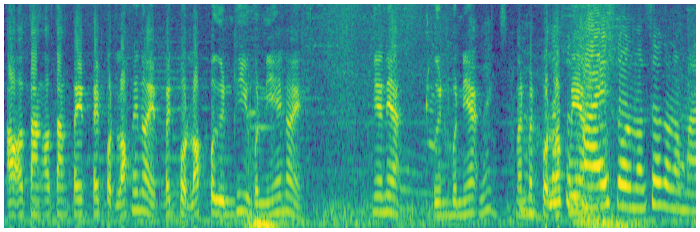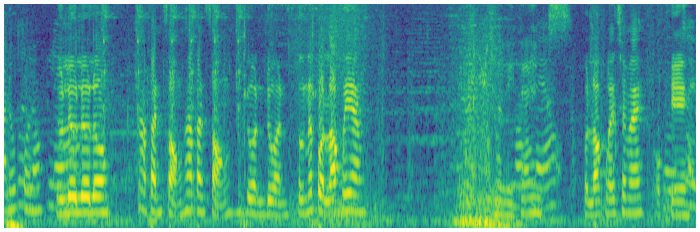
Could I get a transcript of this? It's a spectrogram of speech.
เอาเอาตังค์เอาตังค์ไปไปปลดล็อกให้หน่อยไปปลดล็อกปืนที่อยู่บนนี้ให้หน่อยเนี่ยเนี่ยปืนบนเนี้ย Let's มันมัน go. ปลดแล้ล็วอกสุหดรือยังท้ายโซน monster กำลังมาทุกคนล็อกเร็วเร็วเร็วห้าพันสองห้าพันสองด่วนด่วนตรงนั้นปลดล็อกหรือยัง Many thanks. ปลดล็อกแล้วใช่ไหมโอเคใส่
